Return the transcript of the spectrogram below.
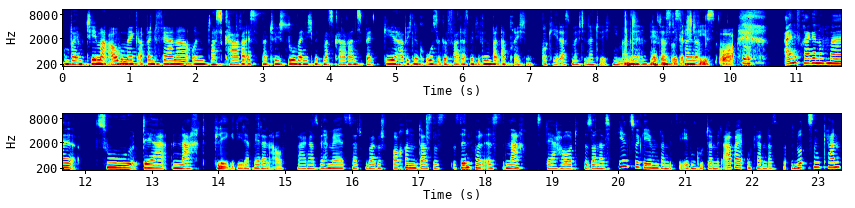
Und beim Thema Augen-Make-up-Entferner und Mascara ist es natürlich so, wenn ich mit Mascara ins Bett gehe, habe ich eine große Gefahr, dass mir die Wimpern abbrechen. Okay, das möchte natürlich niemand. Nee, nee das, das ist echt fies. Oh. Eine Frage nochmal zu der Nachtpflege, die wir dann auftragen. Also wir haben ja jetzt darüber gesprochen, dass es sinnvoll ist, nachts der Haut besonders viel zu geben, damit sie eben gut damit arbeiten kann, das nutzen kann.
